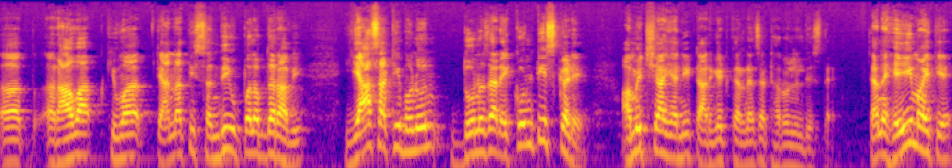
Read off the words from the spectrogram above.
राहावा किंवा त्यांना ती संधी उपलब्ध राहावी यासाठी म्हणून दोन हजार एकोणतीसकडे अमित शाह यांनी टार्गेट करण्याचं ठरवलेलं दिसतंय. त्यांना हेही माहिती आहे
